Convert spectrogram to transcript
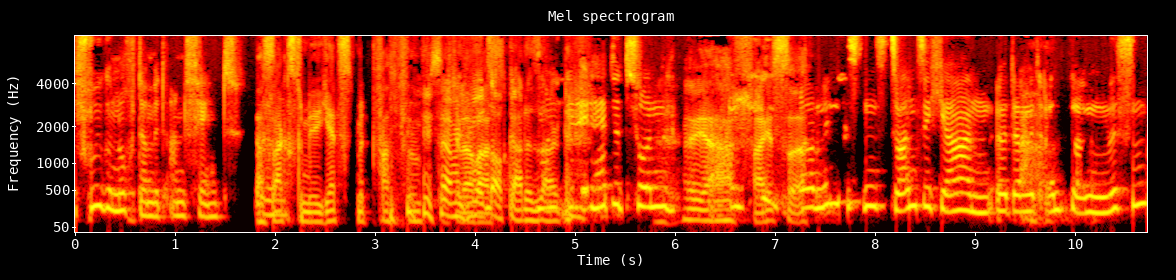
früh genug damit anfängt. Das Äh, sagst du mir jetzt mit fast 50 Ja, ich oder wollte es was? auch gerade man, sagen. ihr hättet schon Ja, scheiße. mindestens 20 Jahren äh, damit Ah. anfangen müssen,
